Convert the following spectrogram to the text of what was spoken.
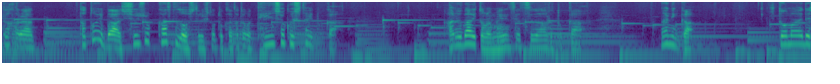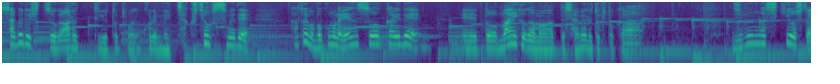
だから例えば就職活動してる人とか例えば転職したいとかアルバイトの面接があるとか何か人前で喋る必要があるっていう時も、これめちゃくちゃおすすめで例えば僕もね演奏会で、えーと、マイクが回って喋る時とか自分が指揮をした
